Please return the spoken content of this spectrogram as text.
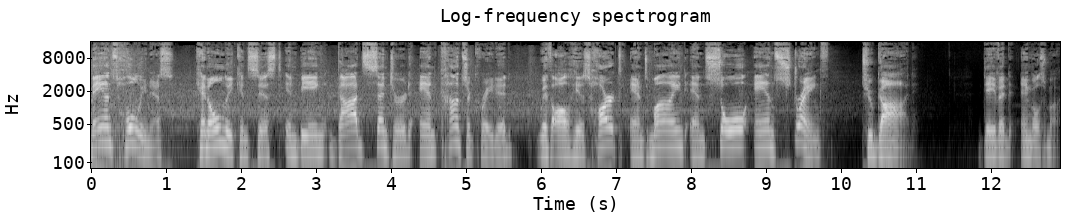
Man's holiness can only consist in being God centered and consecrated with all his heart and mind and soul and strength to God. David Engelsma.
